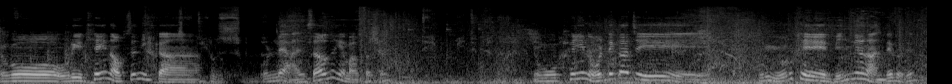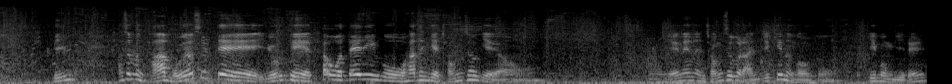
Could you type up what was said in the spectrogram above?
요거 우리 케인 없으니까 원래 안 싸우는 게 맞거든. 요거 케인 올 때까지 우리 요렇게 밀면 안 되거든. 밀 다섯 명 다 모였을 때 요렇게 타워 때리고 하는 게 정석이에요. 어, 얘네는 정석을 안 지키는 거고 기본기를.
